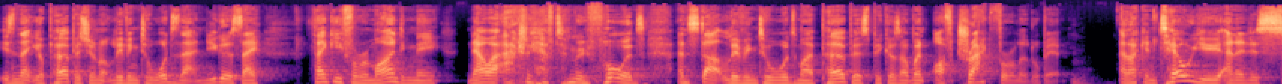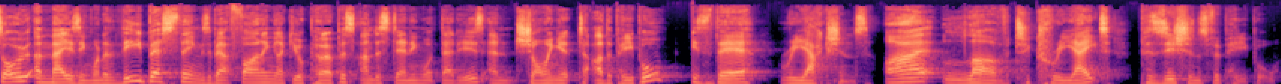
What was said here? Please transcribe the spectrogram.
isn't that your purpose? You're not living towards that. And you got to say, thank you for reminding me. Now I actually have to move forwards and start living towards my purpose because I went off track for a little bit. And I can tell you, and it is so amazing. One of the best things about finding like your purpose, understanding what that is and showing it to other people is their reactions. I love to create positions for people.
